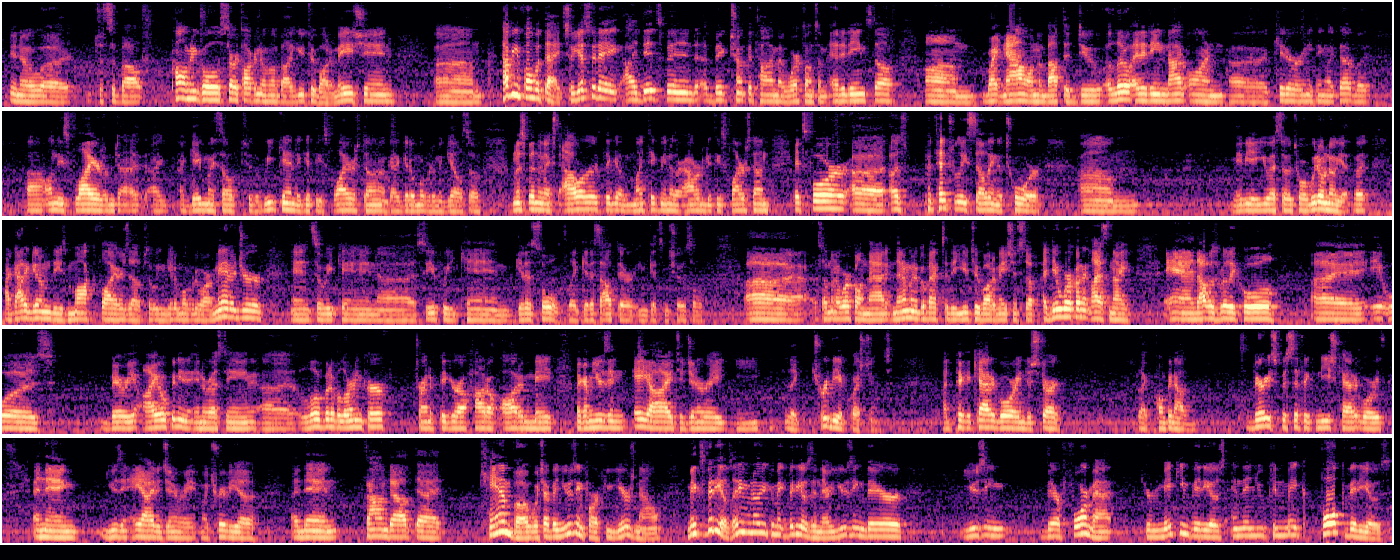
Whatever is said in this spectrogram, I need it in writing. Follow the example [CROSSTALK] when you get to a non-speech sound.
you know, uh, just about comedy goals. Started talking to him about YouTube automation um, having fun with that. So yesterday I did spend a big chunk of time. I worked on some editing stuff. Um, right now I'm about to do a little editing, not on uh, Kidder or anything like that, but uh, on these flyers. I'm, I, I gave myself to the weekend to get these flyers done. I've got to get them over to Miguel. So I'm going to spend the next hour. I think it might take me another hour to get these flyers done. It's for uh, us potentially selling a tour. Um, maybe a USO tour. We don't know yet, but I got to get them these mock flyers up so we can get them over to our manager and so we can uh, see if we can get us sold, like get us out there and get some shows sold. Uh, so I'm going to work on that, and then I'm going to go back to the YouTube automation stuff. I did work on it last night, and that was really cool. Uh, it was very eye-opening and interesting. Uh, a little bit of a learning curve trying to figure out how to automate. Like I'm using AI to generate like trivia questions. I'd pick a category and just start like pumping out very specific niche categories, and then using AI to generate my trivia, and then found out that Canva, which I've been using for a few years now, makes videos. I didn't even know you can make videos in there using their using their format you're making videos and then you can make bulk videos.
